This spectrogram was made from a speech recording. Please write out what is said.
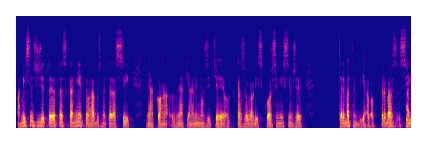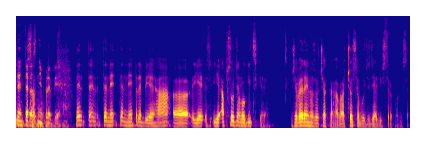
A myslím si, že to je otázka nie toho, aby sme teraz si nejako, v nejakej animozite odkazovali. Skôr si myslím, že treba ten dialog. Treba si a ten teraz sadnúť. neprebieha. Ten, ten, ten, ten neprebieha. Uh, je, je absolútne logické, že verejnosť očakáva, čo sa bude diať v Istropolise.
